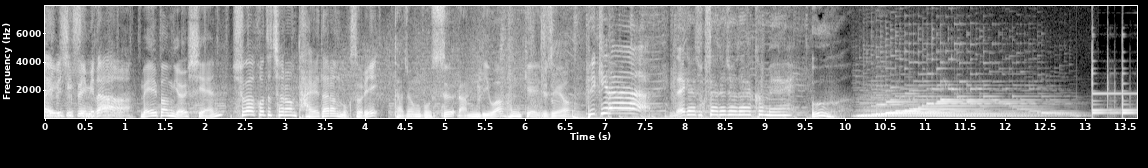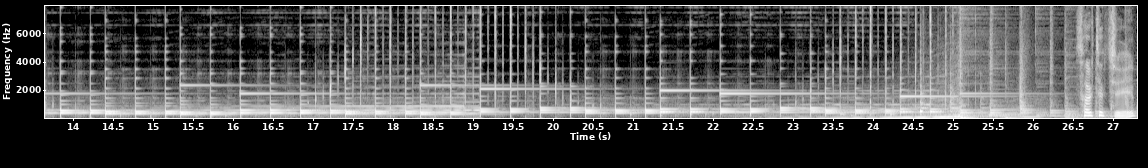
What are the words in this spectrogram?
AB6IX입니다. 매일 밤 10시엔 슈가코드처럼 달달한 목소리. 다정 보스 람디와 함께 해주세요. 비키라! 내가 속삭여줘 달콤해. 우. 설 특집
